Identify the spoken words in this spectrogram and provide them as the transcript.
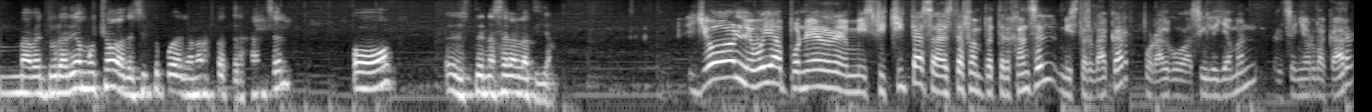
me aventuraría mucho a decir que puede ganar Peter Hansel o este, Nacer Latilla. Yo le voy a poner eh, mis fichitas a Stefan Peter Hansel, Mr. Dakar, por algo así le llaman, el señor Dakar,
